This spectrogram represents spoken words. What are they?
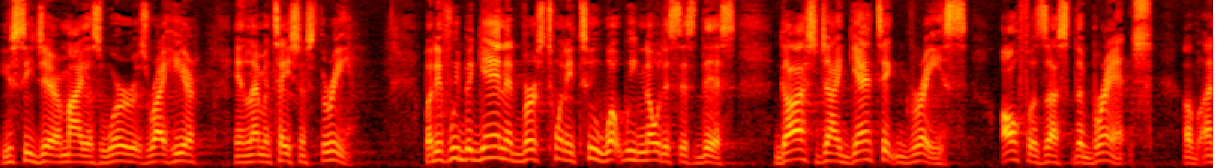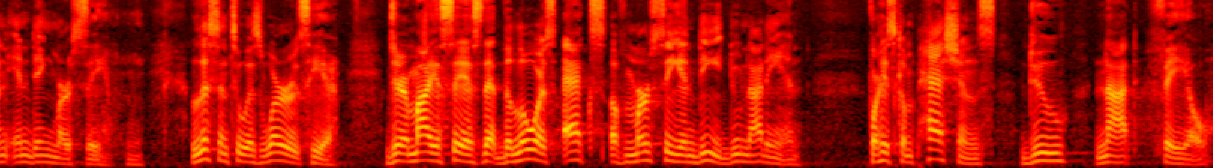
You see Jeremiah's words right here in Lamentations 3. But if we begin at verse 22, what we notice is this God's gigantic grace offers us the branch of unending mercy. Listen to his words here. Jeremiah says that the Lord's acts of mercy indeed do not end for his compassions do not fail.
